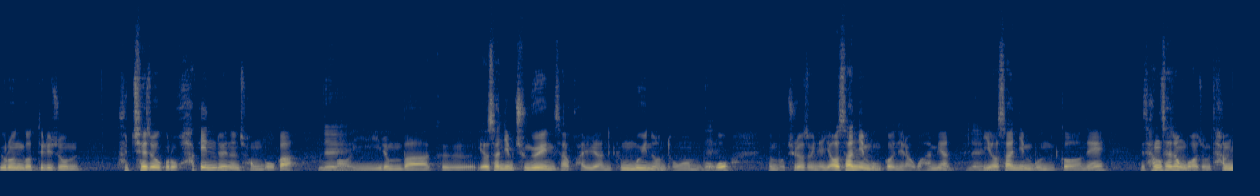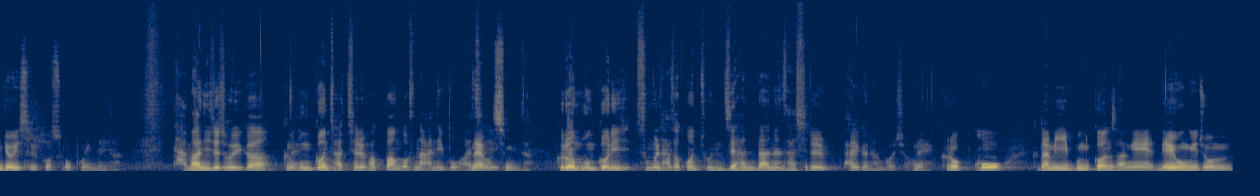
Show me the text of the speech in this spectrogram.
이런 것들이 좀 구체적으로 확인되는 정보가 네. 어, 이 이른바 그 여사님 중요 행사 관련 근무인원 동원 보고 네. 뭐 줄여서 그냥 여사님 문건이라고 하면 네. 이 여사님 문건에 상세 정보가 좀 담겨 있을 것으로 보입니다. 다만 이제 저희가 그 네. 문건 자체를 확보한 것은 아니고 아직 네, 맞습니다. 그런 문건이 25건 존재한다는 사실을 발견한 거죠. 네, 그렇고 그다음에 이 문건상의 내용이 좀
